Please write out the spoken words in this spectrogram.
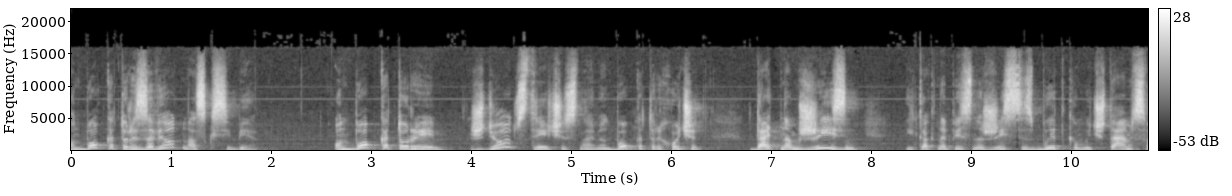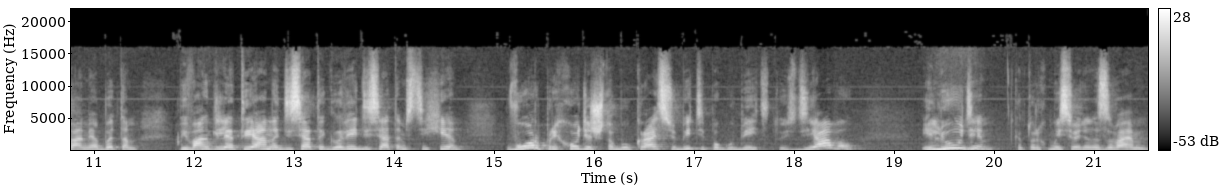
Он Бог, который зовет нас к себе. Он Бог, который ждет встречи с нами. Он Бог, который хочет дать нам жизнь. И, как написано, жизнь с избытком. Мы читаем с вами об этом в Евангелии от Иоанна, 10 главе, 10 стихе. Вор приходит, чтобы украсть, убить и погубить. То есть дьявол – и люди, которых мы сегодня называем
